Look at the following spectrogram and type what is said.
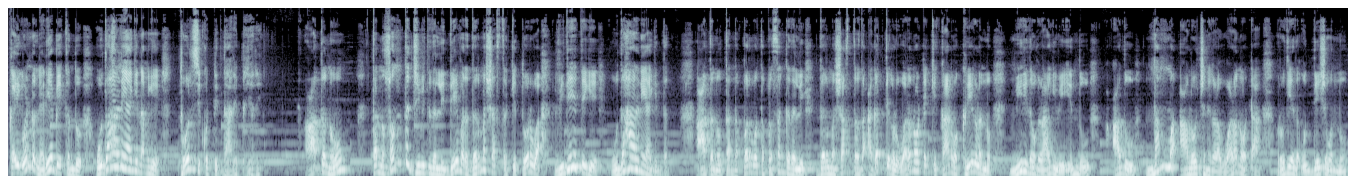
ಕೈಗೊಂಡು ನಡೆಯಬೇಕೆಂದು ಉದಾಹರಣೆಯಾಗಿ ನಮಗೆ ತೋರಿಸಿಕೊಟ್ಟಿದ್ದಾರೆ ಪ್ರಿಯರೇ. ಆತನು ತನ್ನ ಸ್ವಂತ ಜೀವಿತದಲ್ಲಿ ದೇವರ ಧರ್ಮಶಾಸ್ತ್ರಕ್ಕೆ ತೋರುವ ವಿಧೇಯತೆಗೆ ಉದಾಹರಣೆಯಾಗಿದ್ದನು. ಆತನು ತನ್ನ ಪರ್ವತ ಪ್ರಸಂಗದಲ್ಲಿ ಧರ್ಮಶಾಸ್ತ್ರದ ಅಗತ್ಯಗಳು ಹೊರನೋಟಕ್ಕೆ ಕಾಣುವ ಕ್ರಿಯೆಗಳನ್ನು ಮೀರಿದವುಗಳಾಗಿವೆ ಎಂದು ಅದು ನಮ್ಮ ಆಲೋಚನೆಗಳ ಒಳನೋಟ ಹೃದಯದ ಉದ್ದೇಶವನ್ನು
